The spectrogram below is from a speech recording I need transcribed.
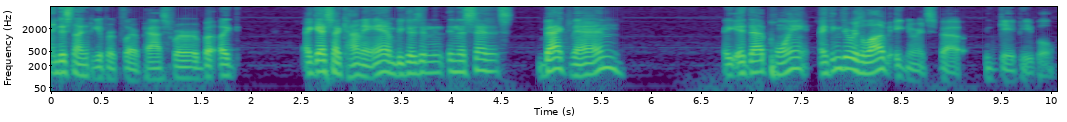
and this is not to give Ric Flair a pass for, but like, I guess I kind of am because in in a sense, back then, at that point, I think there was a lot of ignorance about gay people,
